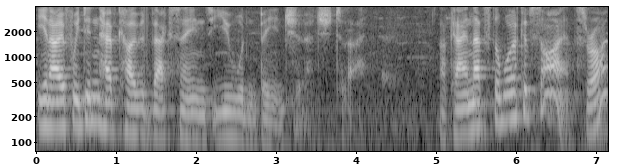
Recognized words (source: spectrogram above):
you know, if we didn't have COVID vaccines, you wouldn't be in church today. Okay? And that's the work of science, right?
